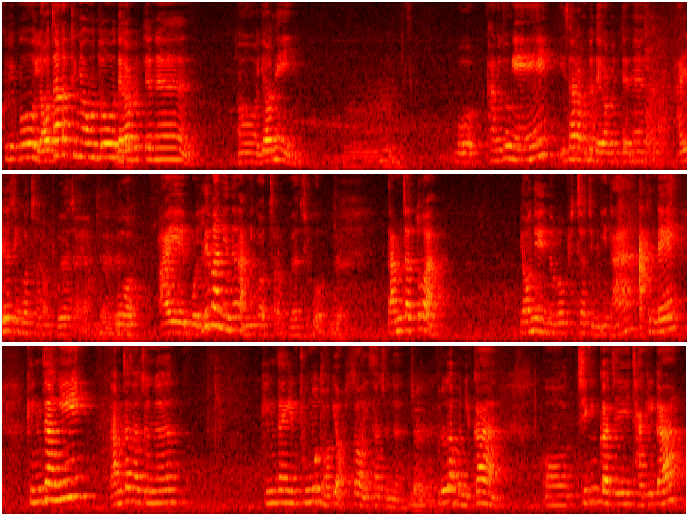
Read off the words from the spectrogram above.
그리고 여자 같은 경우도 내가 볼 때는 어, 연예인 음. 뭐 방송에 이 사람도 내가 볼 때는 알려진 것처럼 보여져요 네네. 뭐 아예 뭐 일반인은 아닌 것처럼 보여지고 네. 남자 또한 연예인으로 비춰집니다. 근데 굉장히 남자 사주는 굉장히 부모 덕이 없어 이 사주는. 네네. 그러다 보니까 어, 지금까지 자기가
